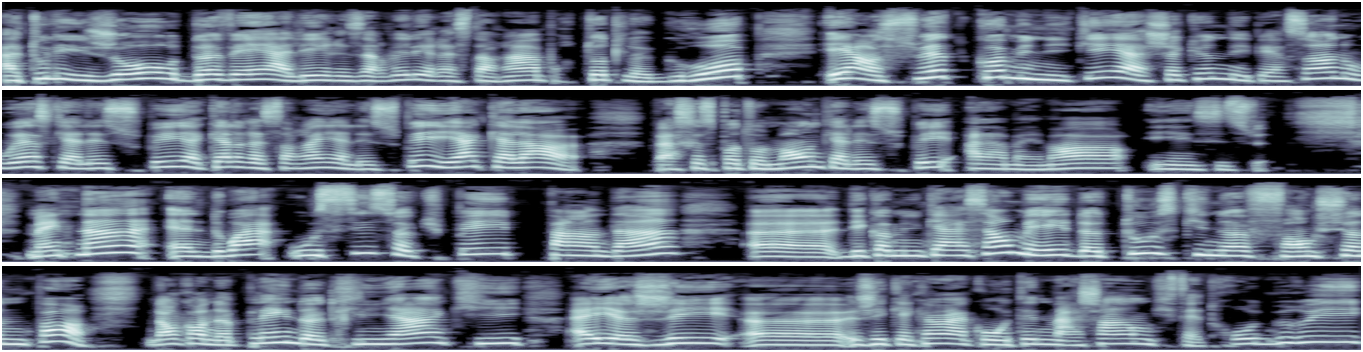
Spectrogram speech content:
à tous les jours, devait aller réserver les restaurants pour tout le groupe et ensuite communiquer à chacune des personnes où est-ce qu'elle allait souper, à quel restaurant elle allait souper et à quelle heure. Parce que c'est pas tout le monde qui allait souper à la même heure et ainsi de suite. Maintenant, elle doit aussi s'occuper pendant euh, des communications, mais de tout ce qui ne fonctionne pas. Donc, on a plein de clients qui, hey, j'ai euh, j'ai quelqu'un à côté de ma chambre qui fait trop de bruit,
